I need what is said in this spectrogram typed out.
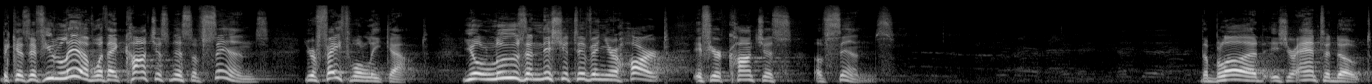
Because if you live with a consciousness of sins, your faith will leak out. You'll lose initiative in your heart if you're conscious of sins. The blood is your antidote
